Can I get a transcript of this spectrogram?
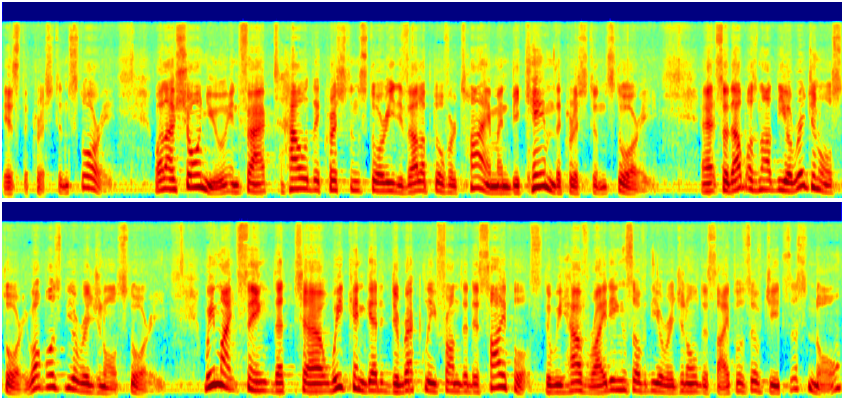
is the Christian story. Well, I've shown you, in fact, how the Christian story developed over time and became the Christian story. Uh, so that was not the original story. What was the original story? We might think that uh, we can get it directly from the disciples. Do we have writings of the original disciples of Jesus? No.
